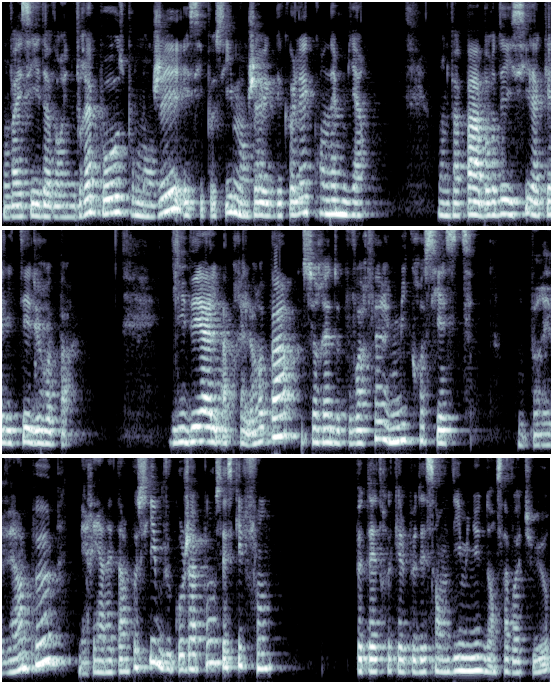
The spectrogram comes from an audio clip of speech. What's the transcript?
On va essayer d'avoir une vraie pause pour manger et si possible manger avec des collègues qu'on aime bien. On ne va pas aborder ici la qualité du repas. L'idéal après le repas serait de pouvoir faire une micro-sieste. On peut rêver un peu, mais rien n'est impossible vu qu'au Japon c'est ce qu'ils font. Peut-être qu'elle peut descendre 10 minutes dans sa voiture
